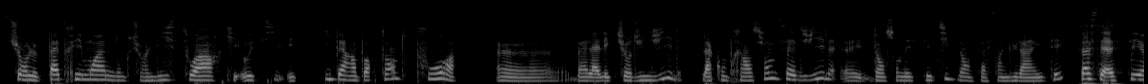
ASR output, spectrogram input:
sur le patrimoine, donc sur l'histoire, qui aussi est hyper importante pour bah, la lecture d'une ville, la compréhension de cette ville dans son esthétique, dans sa singularité. Ça, c'est assez,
